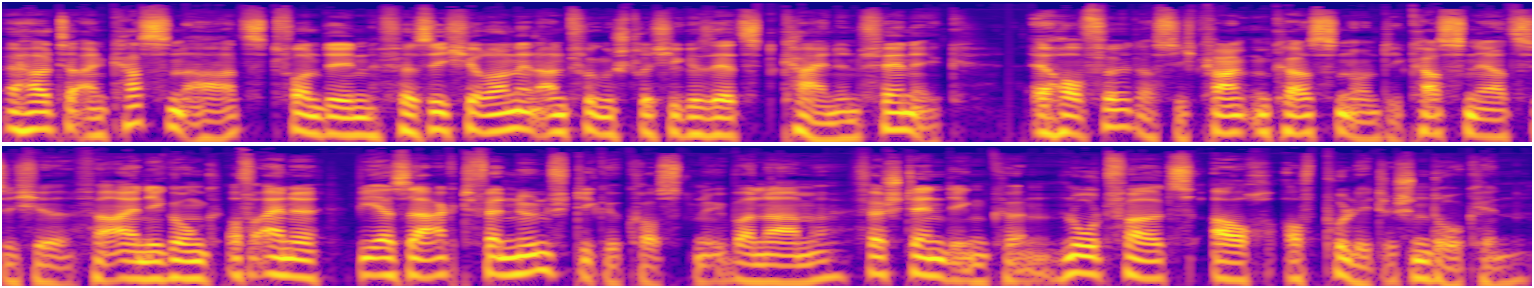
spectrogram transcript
erhalte ein Kassenarzt von den Versicherern in Anführungsstriche gesetzt keinen Pfennig. Er hoffe, dass sich Krankenkassen und die Kassenärztliche Vereinigung auf eine, wie er sagt, vernünftige Kostenübernahme verständigen können, notfalls auch auf politischen Druck hin.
